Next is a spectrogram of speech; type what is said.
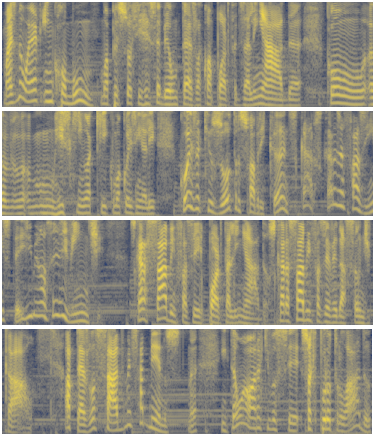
Mas não é incomum uma pessoa que recebeu um Tesla com a porta desalinhada, com uh, um risquinho aqui, com uma coisinha ali. Coisa que os outros fabricantes, cara, os caras já fazem isso desde 1920. Os caras sabem fazer porta alinhada, os caras sabem fazer vedação de carro. A Tesla sabe, mas sabe menos, né? Então a hora que você. Só que por outro lado,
